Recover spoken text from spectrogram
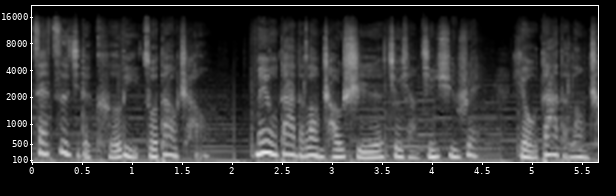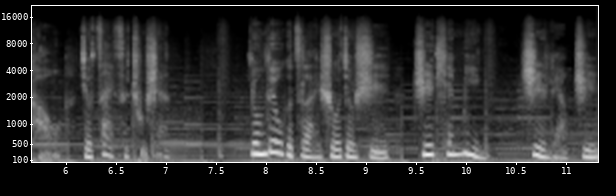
在自己的壳里做道场。没有大的浪潮时，就养精蓄锐；有大的浪潮，就再次出山。用六个字来说，就是知天命，致良知。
